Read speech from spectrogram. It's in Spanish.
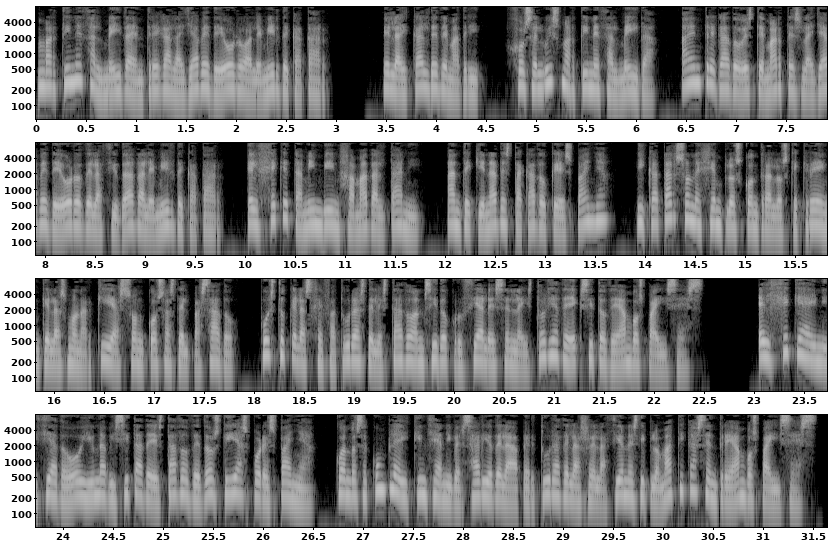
Martínez Almeida entrega la llave de oro al emir de Qatar. El alcalde de Madrid, José Luis Martínez Almeida, ha entregado este martes la llave de oro de la ciudad al emir de Qatar, el jeque Tamim bin Hamad Al Thani, ante quien ha destacado que España y Qatar son ejemplos contra los que creen que las monarquías son cosas del pasado, puesto que las jefaturas del Estado han sido cruciales en la historia de éxito de ambos países. El jeque ha iniciado hoy una visita de Estado de dos días por España, cuando se cumple el 15 aniversario de la apertura de las relaciones diplomáticas entre ambos países.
